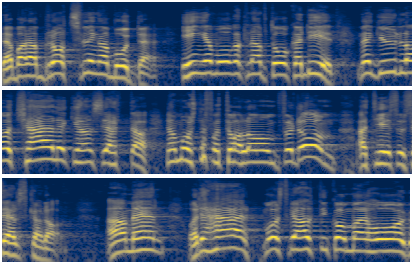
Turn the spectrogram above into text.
där bara brottslingar bodde. Ingen vågar knappt åka dit, men Gud la kärlek i hans hjärta. Jag måste få tala om för dem att Jesus älskar dem. Amen. Och det här måste vi alltid komma ihåg.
